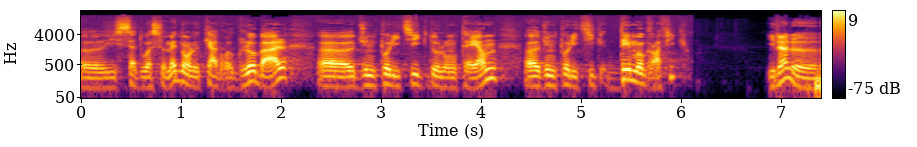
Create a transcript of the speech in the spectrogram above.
Euh, ça doit se mettre dans le cadre global d'une politique de long terme, d'une politique démographique. Il a le,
